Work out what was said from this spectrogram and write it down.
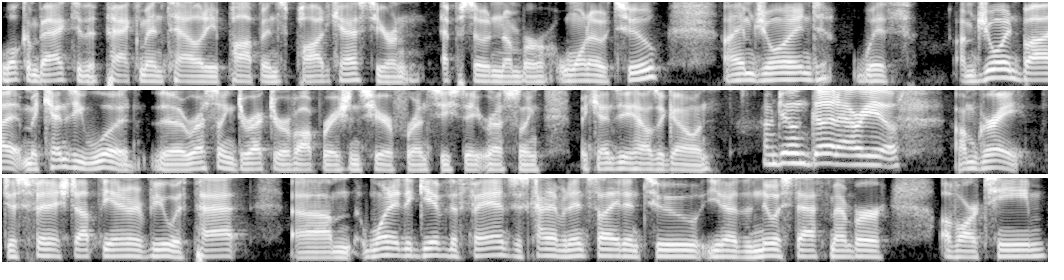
Welcome back to the Pack Mentality Pop Ins podcast here on episode number 102. I am joined with I'm joined by Mackenzie Wood, the wrestling director of operations here for NC State Wrestling. Mackenzie, how's it going? I'm doing good. How are you? I'm great. Just finished up the interview with Pat. Um, wanted to give the fans just kind of an insight into you know the newest staff member of our team,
